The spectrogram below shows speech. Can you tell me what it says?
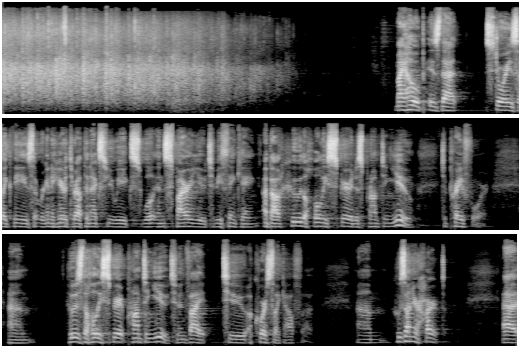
My hope is that stories like these that we're going to hear throughout the next few weeks will inspire you to be thinking about who the Holy Spirit is prompting you to pray for. Um, who is the Holy Spirit prompting you to invite to a course like Alpha? Um, who's on your heart? Uh,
